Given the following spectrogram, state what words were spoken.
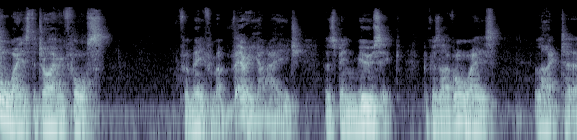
always the driving force for me from a very young age has been music because I've always liked uh,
